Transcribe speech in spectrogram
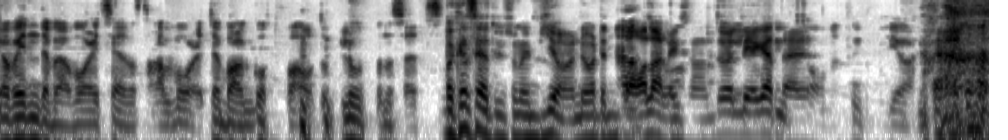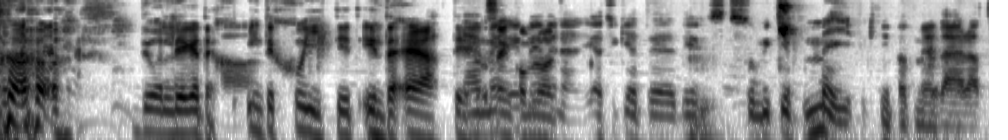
jag vet inte vad jag har varit senaste halvåret. Det har bara gått på autopilot på något sätt. Man kan säga att du är som en björn. Du har varit en dvala liksom. Du har legat där. Men du har legat där. Ja. Inte skitit, inte ätit. Nej, och men, sen jag, kommer jag, du... menar, jag tycker att det, det är så mycket för mig förknippat med det där att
